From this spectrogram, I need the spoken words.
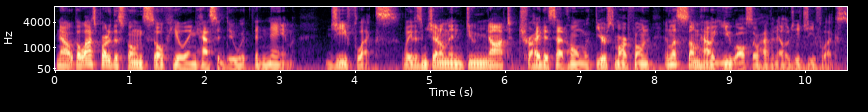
Now, the last part of this phone's self-healing has to do with the name. G-Flex. Ladies and gentlemen, do not try this at home with your smartphone unless somehow you also have an LG G-Flex.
